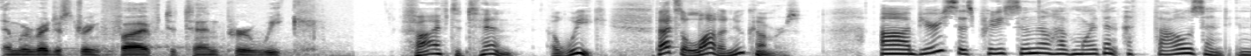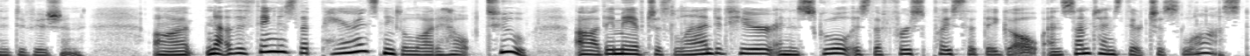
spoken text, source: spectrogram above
and we're registering five to 10 per week. Five to 10 a week. That's a lot of newcomers. Uh, Bury says pretty soon they'll have more than a thousand in the division. Uh, now, the thing is that parents need a lot of help too. Uh, they may have just landed here, and the school is the first place that they go, and sometimes they're just lost.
